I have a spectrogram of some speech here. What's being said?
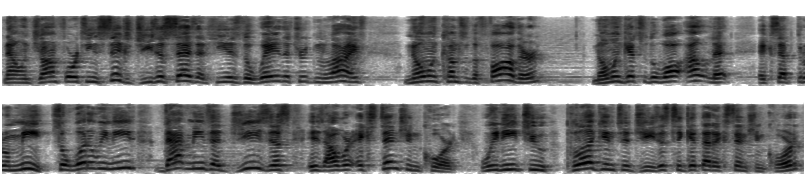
Now in John 14, 6, Jesus says that he is the way, the truth, and life. No one comes to the Father. No one gets to the wall outlet except through me. So what do we need? That means that Jesus is our extension cord. We need to plug into Jesus to get that extension cord,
